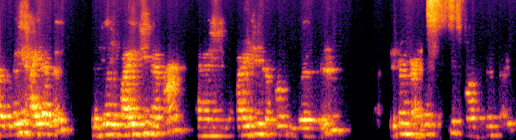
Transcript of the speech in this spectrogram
at a very high level. That you have 5G network and 5G network you will build different kinds of for different types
